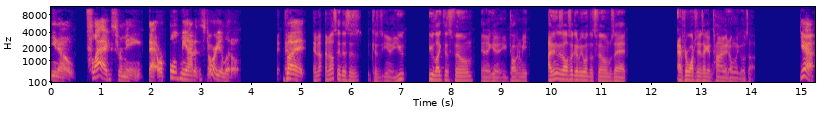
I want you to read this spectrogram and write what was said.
you know flags for me that or pulled me out of the story a little And- but and and I'll say this is because you know you you like this film, and again, you're talking to me. I think this is also going to be one of those films that, after watching it a second time, it only goes up. Yeah,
